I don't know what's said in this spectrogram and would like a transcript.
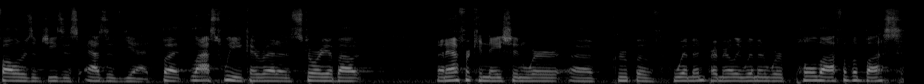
followers of Jesus as of yet. But last week, I read a story about an African nation where a group of women, primarily women, were pulled off of a bus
